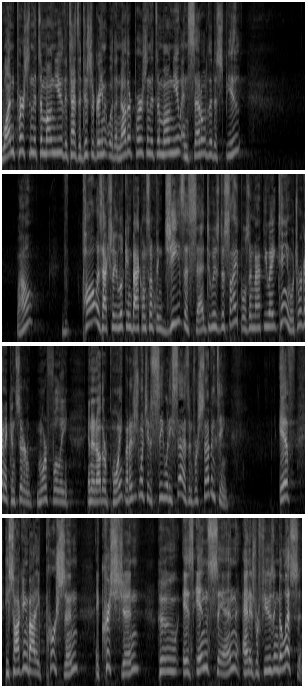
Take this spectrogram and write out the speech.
one person that's among you that has a disagreement with another person that's among you and settle the dispute? Well, Paul is actually looking back on something Jesus said to his disciples in Matthew 18, which we're going to consider more fully in another point, but I just want you to see what he says in verse 17. If he's talking about a person, a Christian, who is in sin and is refusing to listen.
